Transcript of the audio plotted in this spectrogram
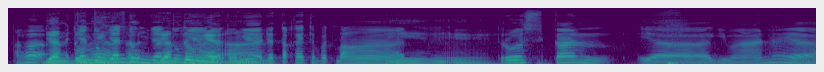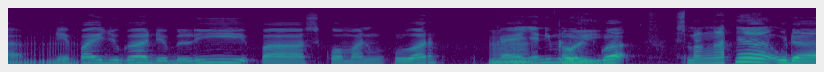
apa Jantungnya jantung jantung jantungnya Jantung ya? jantungnya Ah. detaknya cepet banget Iya, iya. Terus kan ya gimana ya Depay juga dia beli pas Koman keluar Hmm. kayaknya nih Oh menurut iya. gua semangatnya udah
